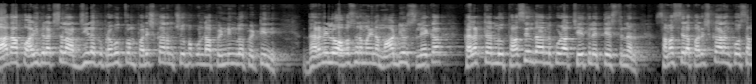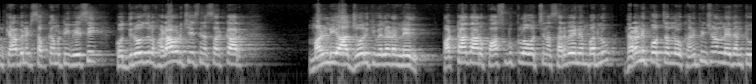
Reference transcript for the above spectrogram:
దాదాపు ఐదు లక్షల అర్జీలకు ప్రభుత్వం పరిష్కారం చూపకుండా పెండింగ్లో పెట్టింది. ధరణిలో అవసరమైన మాడ్యూల్స్ లేక కలెక్టర్లు తహసీల్దార్లు కూడా చేతులెత్తేస్తున్నారు. సమస్యల పరిష్కారం కోసం కేబినెట్ సబ్ కమిటీ వేసి కొద్ది రోజులు హడావుడి చేసిన సర్కార్ మళ్ళీ ఆ జోలికి వెళ్ళడం లేదు. పట్టాదారు పాస్బుక్లో వచ్చిన సర్వే నెంబర్లు ధరణి పోర్టల్లో కనిపించడం లేదంటూ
